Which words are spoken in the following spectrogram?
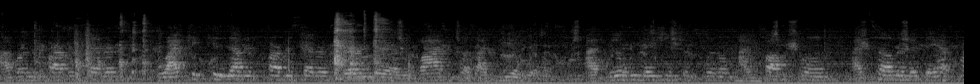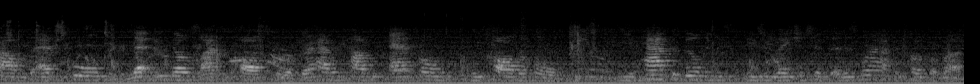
I run the Carver Center. Do I kick kids out of the Carver Center? Very rarely. Why? Because I deal with them. I build relationships with them. I talk to them. I tell them if they have problems at school, let me know so I can call school. If they're having problems at home, we call the home. We have to build these, these relationships, and it's going to have to come from us.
